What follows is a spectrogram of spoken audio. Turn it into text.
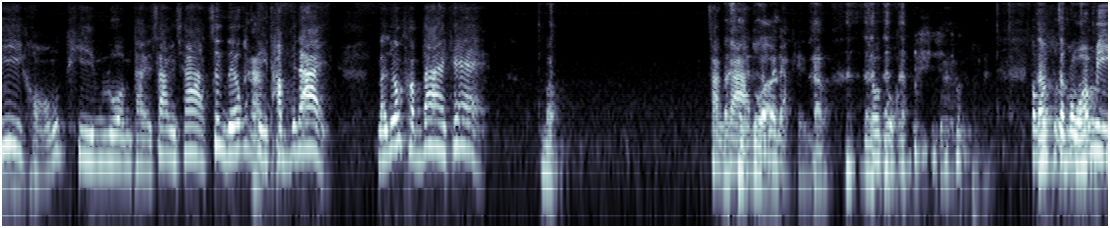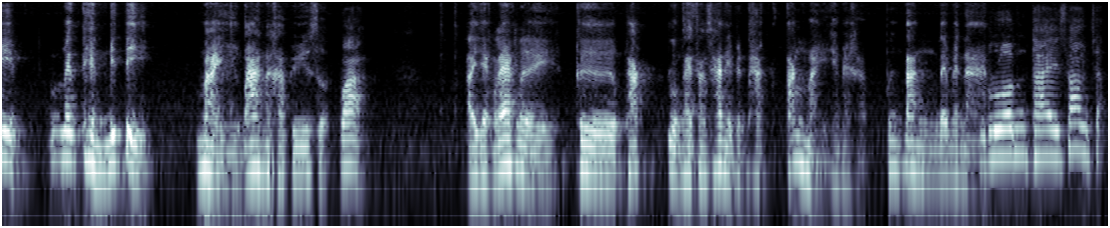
ที่ของทีมรวมไทยสร้างชาติ ซึ่งนายกรัฐมนตรีทำไม่ได้นายกทำได้แค่แบบสั่งมาการโชว์ตัวแล้วก็อยากเห็นครับโชว์ตัวต้องแต่พิสูจน์แต่ผมว่ามีมันเห็นมิติใหม่อยู่บ้างนะครับพี่วิสุทธ์ว่าอะอย่างแรกเลย คือพักรวมไทยสร้างชาติเนี่ยเป็นพักตั้งใหม่ใช่ไหมครับเพิ่งตั้งได้ไม่นานรวมไทยสร้างชาติ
